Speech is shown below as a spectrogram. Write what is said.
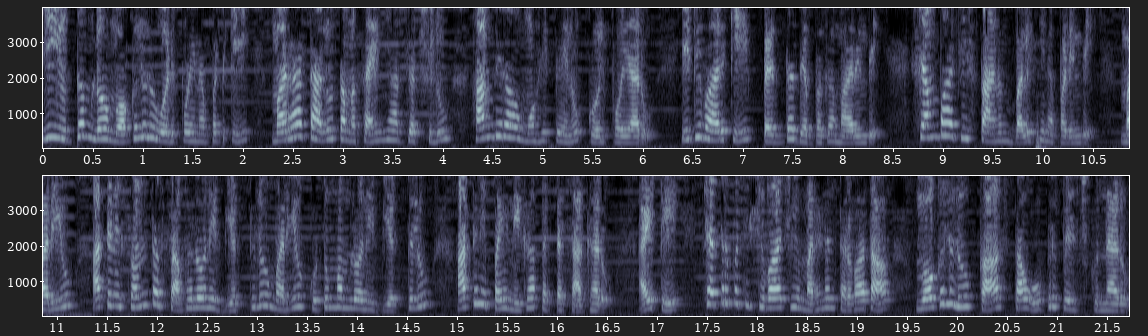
ఈ యుద్ధంలో మొఘలులు ఓడిపోయినప్పటికీ మరాఠాలు తమ సైన్యాధ్యక్షుడు హంబిరావు మోహితేను కోల్పోయారు. ఇది వారికి పెద్ద దెబ్బగా మారింది. శంభాజీ స్థానం బలహీనపడింది. మరియు అతని సొంత సభలోని వ్యక్తులు మరియు కుటుంబంలోని వ్యక్తులు అతనిపై నిఘా పెట్టసాగారు. అయితే ఛత్రపతి శివాజీ మరణం తర్వాత మొఘలులు కాస్త ఊపిరి పీల్చుకున్నారు.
